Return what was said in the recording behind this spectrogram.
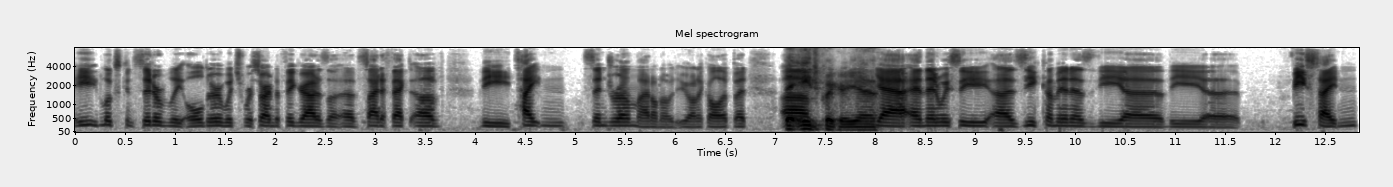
he looks considerably older, which we're starting to figure out is a, a side effect of the Titan syndrome. I don't know what you want to call it, but They um, age quicker, yeah. yeah, and then we see uh, Zeke come in as the uh, the uh, Beast Titan,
